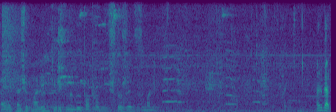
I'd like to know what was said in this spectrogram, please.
А вот насчет малинки рекомендую попробовать. Что же это за малинка? Ребят,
